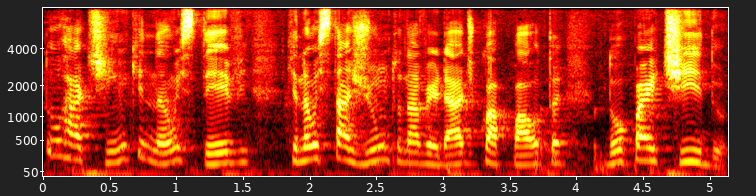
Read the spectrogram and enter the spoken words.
do Ratinho que não esteve, que não está junto, na verdade, com a pauta do partido.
